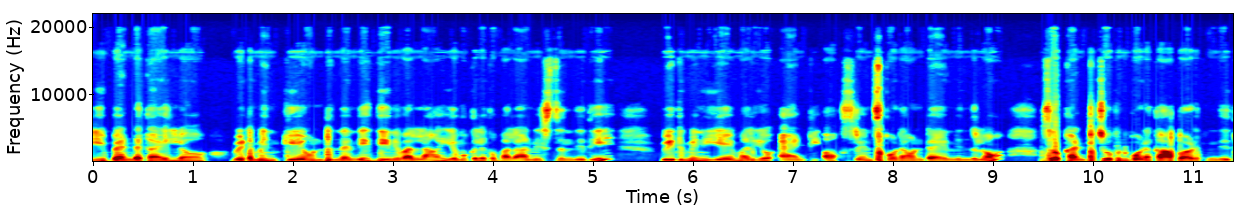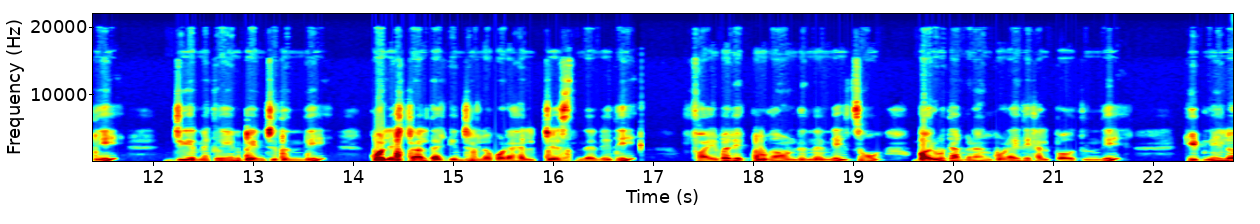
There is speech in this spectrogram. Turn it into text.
ఈ బెండకాయల్లో విటమిన్ కే ఉంటుందండి. దీనివల్ల ఎముకలకు బలాన్ని ఇస్తుంది ఇది. విటమిన్ ఏ మరియు యాంటీ ఆక్సిడెంట్స్ కూడా ఉంటాయండి ఇందులో. సో కంటి చూపును కూడా కాపాడుతుంది ఇది. జీర్ణక్రియను పెంచుతుంది. కొలెస్ట్రాల్ తగ్గించడంలో కూడా హెల్ప్ చేస్తుందండి ఇది. ఫైబర్ ఎక్కువగా ఉంటుందండి. సో బరువు తగ్గడానికి కూడా ఇది హెల్ప్ అవుతుంది. కిడ్నీలో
